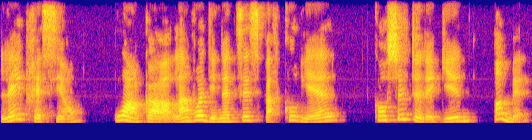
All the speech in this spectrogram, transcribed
l'impression ou encore l'envoi des notices par courriel, consulte le guide PubMed.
